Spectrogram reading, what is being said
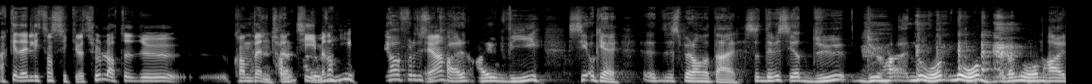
Er ikke det litt sånn sikkerhetshull? At du kan vente en time, da? Ja, for hvis du Ja. tar en IOV si, Ok, eh, spør han dette her. Så det vil si at du, du har Noen, noen, eller noen har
